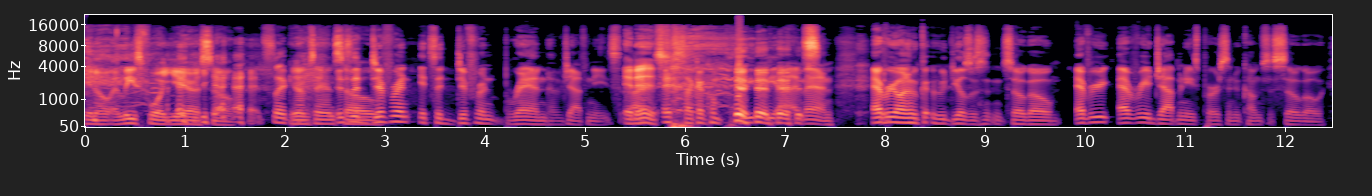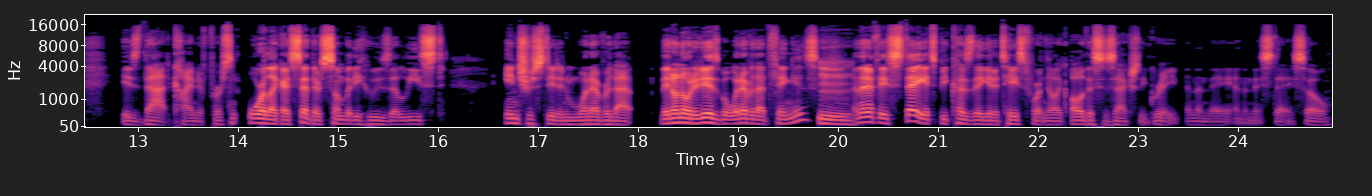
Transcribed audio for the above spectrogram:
You know, at least for a year or so. Yeah, it's like You know what I'm saying? it's so a different it's a different brand of Japanese. It Uh, is. It's like a completely uh, man. Everyone who who deals with Sogo, every every Japanese person who comes to Sogo is that kind of person. Or like I said, there's somebody who's at least interested in whatever that they don't know what it is, but whatever that thing is. Mm. And then if they stay, it's because they get a taste for it and they're like, "Oh, this is actually great," and then they and then they stay. So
